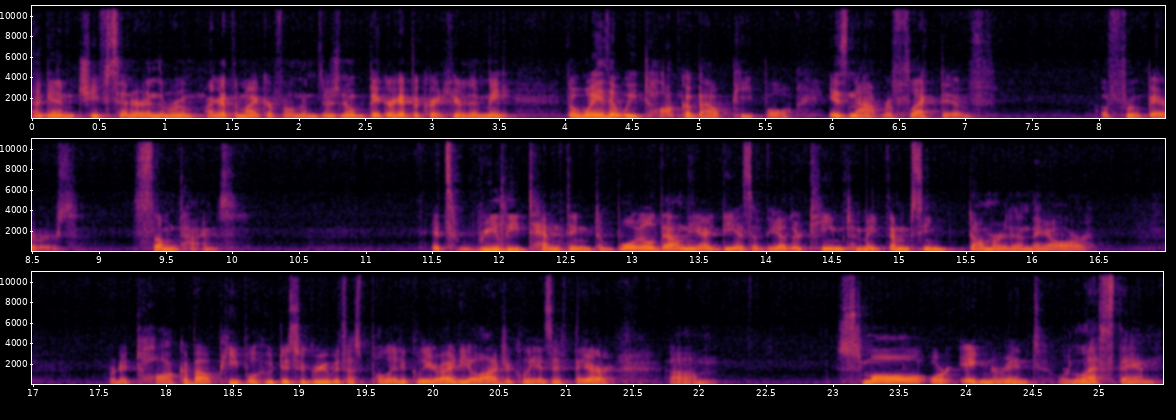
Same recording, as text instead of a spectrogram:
Again, chief sinner in the room. I got the microphone, and there's no bigger hypocrite here than me. The way that we talk about people is not reflective of fruit bearers sometimes. It's really tempting to boil down the ideas of the other team to make them seem dumber than they are. Or to talk about people who disagree with us politically or ideologically as if they are um, small or ignorant or less than.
